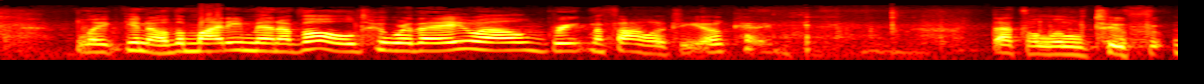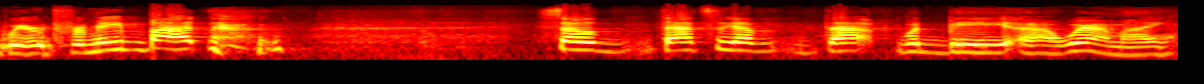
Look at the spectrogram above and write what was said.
like, you know, the mighty men of old. Who were they? Well, Greek mythology. Okay. That's a little too f- weird for me, but. So that's the other, that would be uh, where am I?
